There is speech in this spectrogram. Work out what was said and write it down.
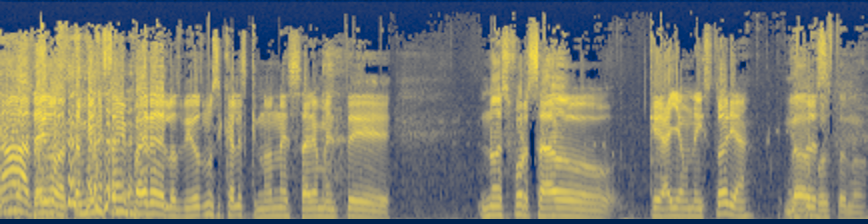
No, digo, también está mi padre de los videos musicales que no necesariamente no es forzado que haya una historia. No, justo no.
